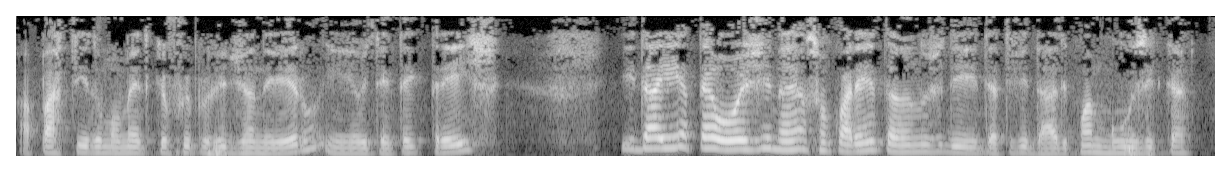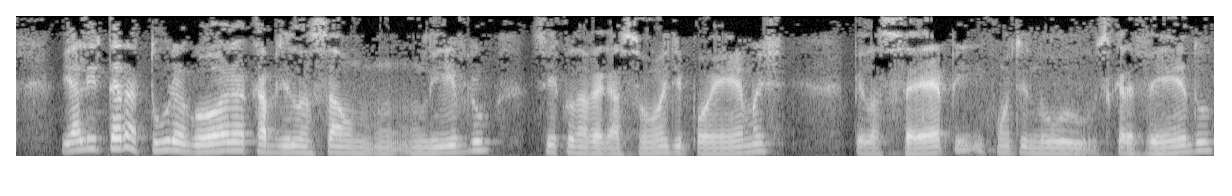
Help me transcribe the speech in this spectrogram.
a partir do momento que eu fui para o Rio de Janeiro, em 83, e daí até hoje, né, são 40 anos de, de atividade com a música. E a literatura agora, acabo de lançar um, um livro, Circunavegações de Poemas, pela CEP, e continuo escrevendo.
